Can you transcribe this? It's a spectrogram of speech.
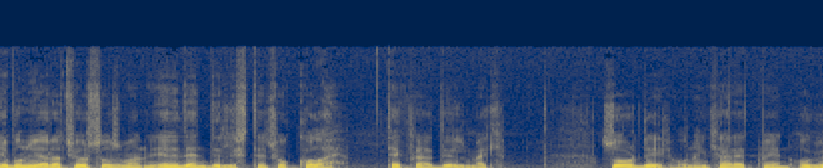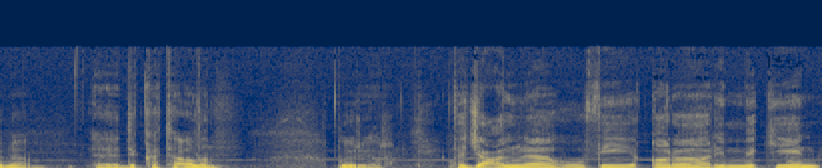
E bunu yaratıyorsa o zaman yeniden dirilişte çok kolay. Tekrar dirilmek zor değil. Onu inkar etmeyin. O günü e, dikkate alın buyuruyor. Fecealnahu fi kararin mekin.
